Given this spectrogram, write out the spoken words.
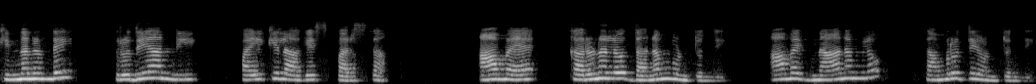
కింద నుండి హృదయాన్ని పైకి లాగే స్పర్శ. ఆమె కరుణలో ధనం ఉంటుంది. ఆమె జ్ఞానంలో సమృద్ధి ఉంటుంది.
